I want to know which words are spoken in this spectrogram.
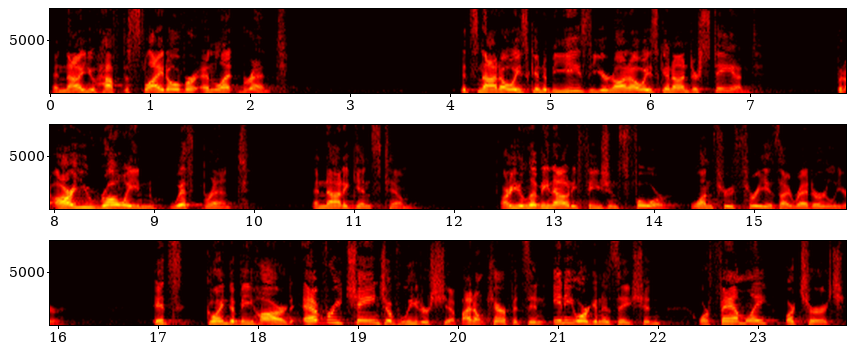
and now you have to slide over and let Brent. It's not always going to be easy. You're not always going to understand. But are you rowing with Brent and not against him? Are you living out Ephesians 4 1 through 3, as I read earlier? It's going to be hard. Every change of leadership, I don't care if it's in any organization or family or church,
